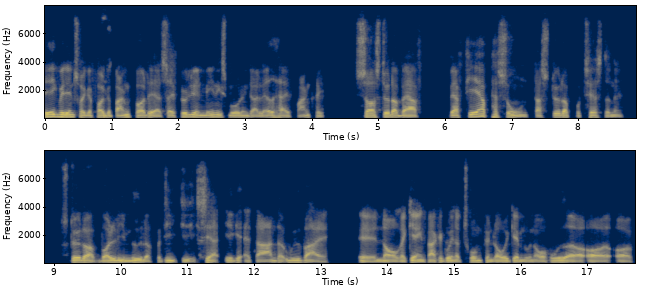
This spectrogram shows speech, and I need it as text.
Det er ikke mit indtryk, at folk er bange for det. Altså ifølge en meningsmåling, der er lavet her i Frankrig, så støtter hver, hver fjerde person, der støtter protesterne, støtter voldelige midler, fordi de ser ikke, at der er andre udveje, øh, når regeringen bare kan gå ind og trumfe en lov igennem uden overhovedet og, og, og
